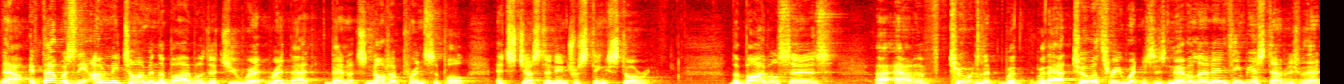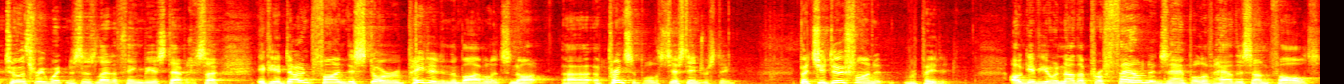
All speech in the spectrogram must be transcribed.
Now, if that was the only time in the Bible that you read, read, that, then it's not a principle, it's just an interesting story. The Bible says, uh, out of two, with, without two or three witnesses, never let anything be established without two or three witnesses, let a thing be established. So if you don't find this story repeated in the Bible, it's not uh, a principle, it's just interesting. But you do find it repeated. I'll give you another profound example of how this unfolds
